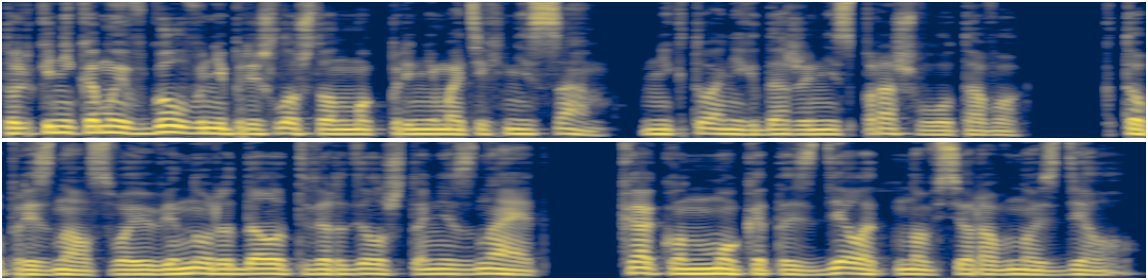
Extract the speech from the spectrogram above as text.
Только никому и в голову не пришло, что он мог принимать их не сам. Никто о них даже не спрашивал у того. Кто признал свою вину, рыдал и твердил, что не знает, как он мог это сделать, но все равно сделал.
